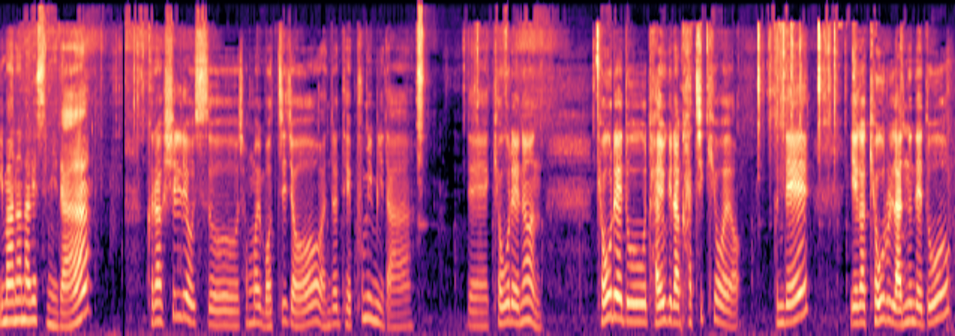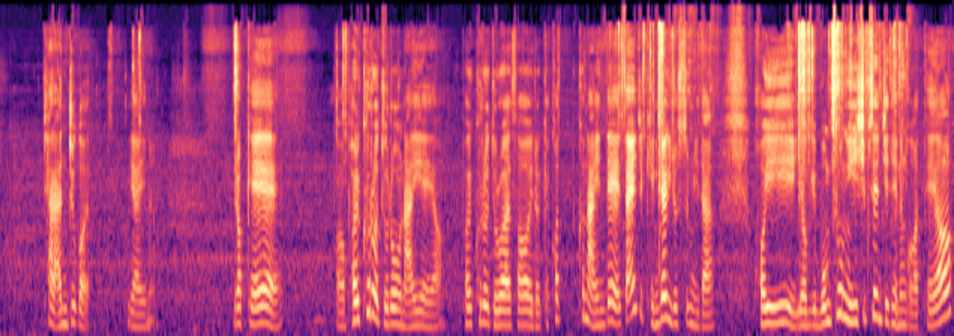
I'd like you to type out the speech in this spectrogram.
2만 원 하겠습니다. 그락실리오스 정말 멋지죠? 완전 대품입니다. 네, 겨울에는 겨울에도 다육이랑 같이 키워요. 근데 얘가 겨울을 낳는데도 잘 안 죽어요. 이 아이는 이렇게 어, 벌크로 들어온 아이예요. 벌크로 들어와서 이렇게 컷, 큰 아이인데 사이즈 굉장히 좋습니다. 거의 여기 몸통이 20cm 되는 것 같아요.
